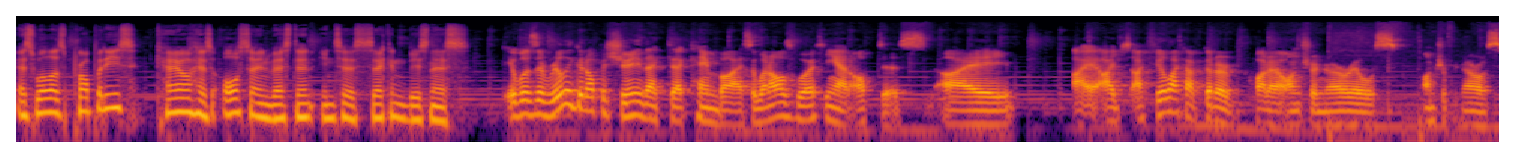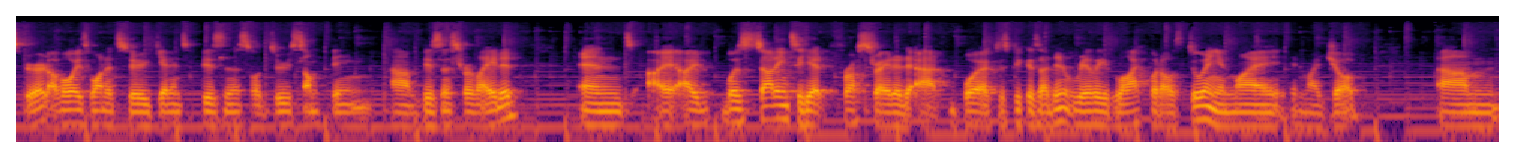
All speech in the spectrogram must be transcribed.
As well as properties, Kao has also invested into a second business it was a really good opportunity that, that came by. So when I was working at Optus, I I, I, feel like I've got a quite an entrepreneurial entrepreneurial spirit. I've always wanted to get into business or do something um, business related, and I, I, was starting to get frustrated at work just because I didn't really like what I was doing in my in my job, um,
